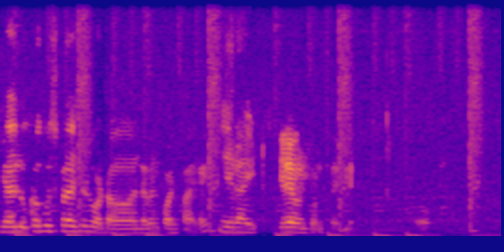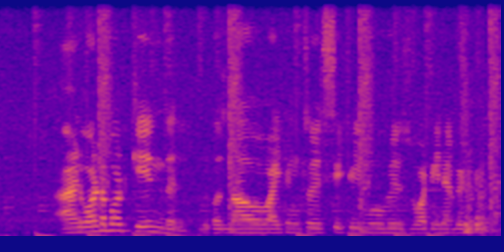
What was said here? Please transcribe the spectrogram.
Yeah, Lukaku's price is what? Uh, 11.5, right? You're right. 11.5. Yeah. And what about Kane then? Because now I think so his City move is what inevitable now.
